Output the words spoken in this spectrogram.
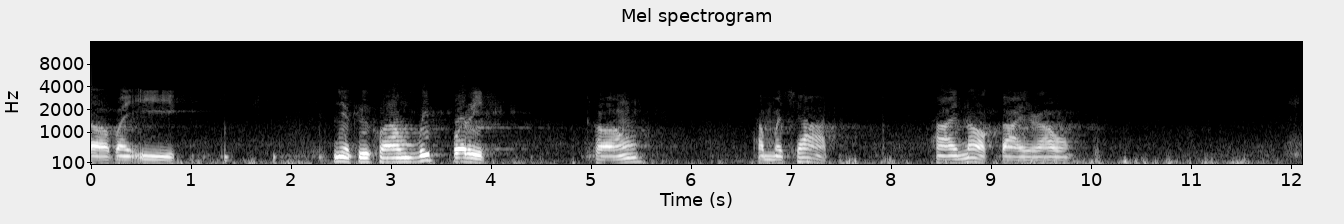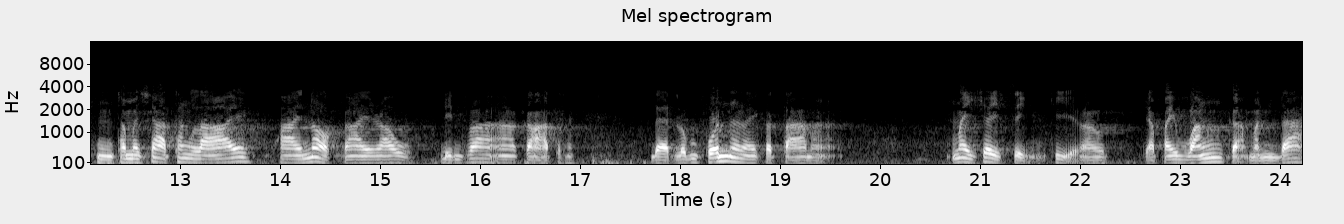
ต่อไปอีกนี่คือความวิปริต ของธรรมชาติ ภายนอกกายเรา ธรรมชาติทั้งหลาย ภายนอกกายเรา ดินฟ้าอากาศ แดดลมฝนอะไรก็ตามอะไม่ใช่สิ่งที่เราจะไปหวังกับมันได้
